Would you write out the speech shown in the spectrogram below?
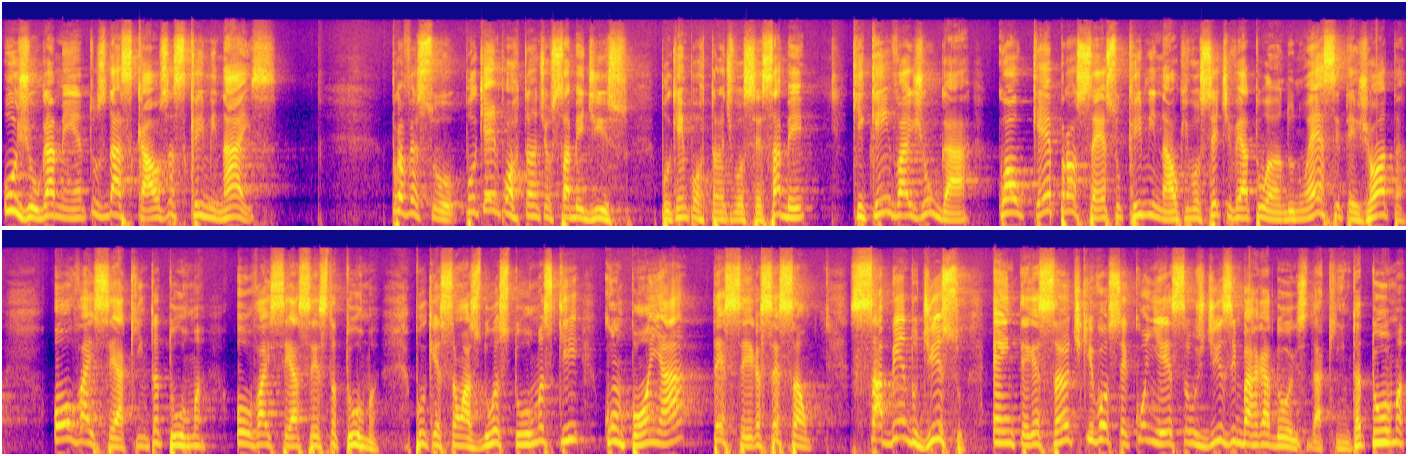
os julgamentos das causas criminais. Professor, por que é importante eu saber disso? Porque é importante você saber que quem vai julgar qualquer processo criminal que você estiver atuando no STJ, ou vai ser a quinta turma, ou vai ser a sexta turma, porque são as duas turmas que compõem a terceira sessão. Sabendo disso, é interessante que você conheça os desembargadores da quinta turma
